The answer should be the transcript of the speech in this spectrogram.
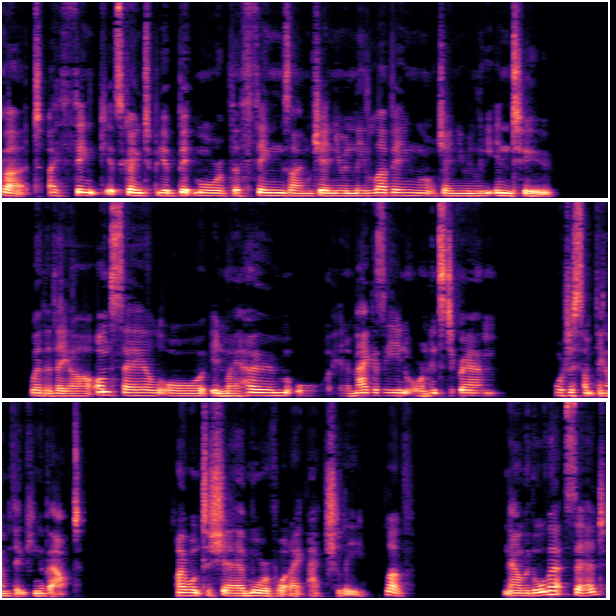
but I think it's going to be a bit more of the things I'm genuinely loving or genuinely into, whether they are on sale or in my home or in a magazine or on Instagram or just something I'm thinking about. I want to share more of what I actually love. Now, with all that said,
